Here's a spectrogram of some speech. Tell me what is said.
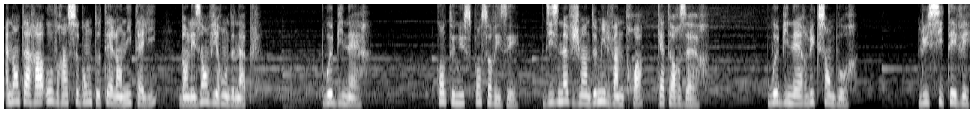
Anantara ouvre un second hôtel en Italie, dans les environs de Naples. Webinaire. Contenu sponsorisé. 19 juin 2023, 14h. Webinaire Luxembourg. Lucie TV.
